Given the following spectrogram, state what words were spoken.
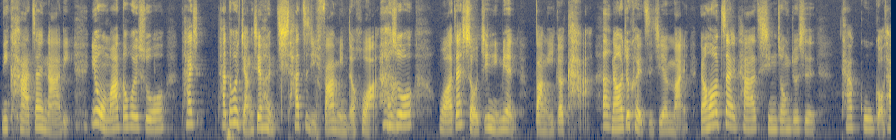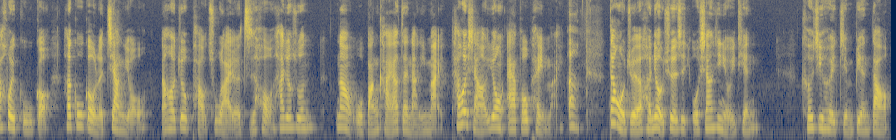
你卡在哪里？因为我妈都会说，她她都会讲一些很她自己发明的话，她说我要在手机里面绑一个卡，嗯然后就可以直接买，然后在她心中就是。她 Google，她会 Google，她 Google 了酱油，然后就跑出来了之后，她就说：“那我绑卡要在哪里买？”他会想要用 Apple Pay 买。嗯，但我觉得很有趣的是，我相信有一天科技会简便到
